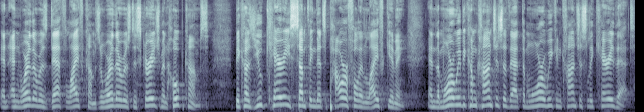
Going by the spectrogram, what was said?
And, and where there was death, life comes. And where there was discouragement, hope comes. Because you carry something that's powerful and life giving. And the more we become conscious of that, the more we can consciously carry that.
